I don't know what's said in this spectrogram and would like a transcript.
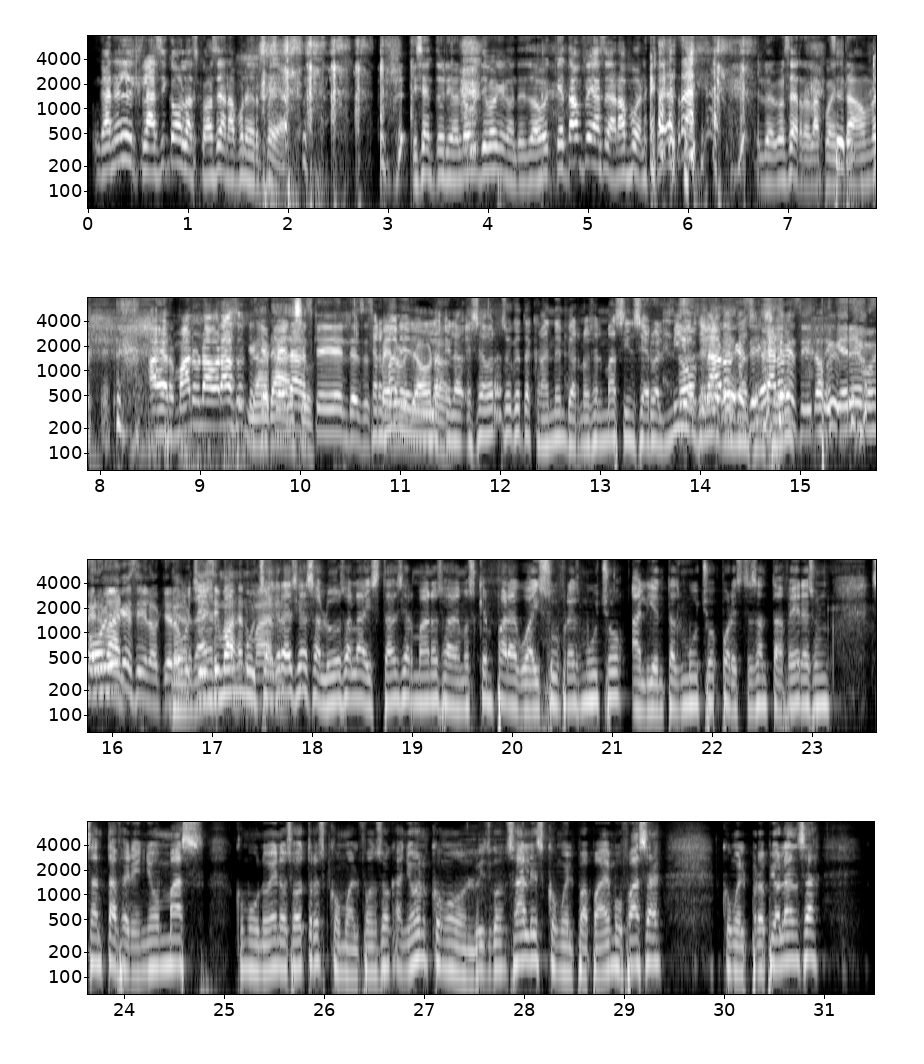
Ganen el clásico o las cosas se van a poner feas. Y Centurión lo último que contestó fue, ¿qué tan feas se van a poner? Y Luego cerró la cuenta, hombre. A Germán un abrazo, que Un qué pena, abrazo. es que el desespero Germán, el- ya uno... el- ese abrazo que te acaban de enviar no es el más sincero, el mío No, es el claro el que más sí, claro que sí. no, Te queremos, Obvio Germán. que sí, lo quiero verdad, muchísimo, Germán, Germán. Muchas gracias, saludos a la distancia, hermano. Sabemos que en Paraguay sufres mucho, alientas mucho por este Santa Fe. Eres un santafereño más como uno de nosotros, como Alfonso Cañón, como Luis González, como el papá de Mufasa, como el propio Lanza,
